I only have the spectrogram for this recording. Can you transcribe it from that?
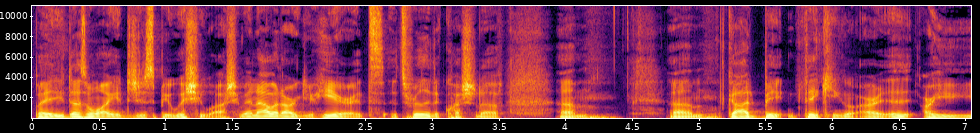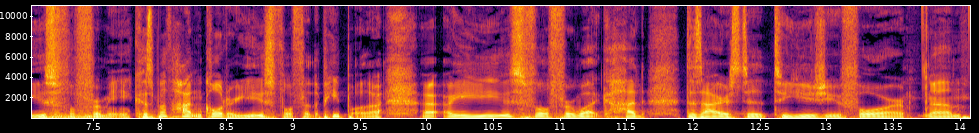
but he doesn't want you to just be wishy washy. And I would argue here, it's it's really the question of um, um, God be thinking, are are you useful for me? Because both hot and cold are useful for the people. Are, are you useful for what God desires to to use you for? Um,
